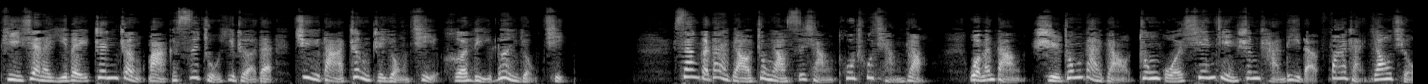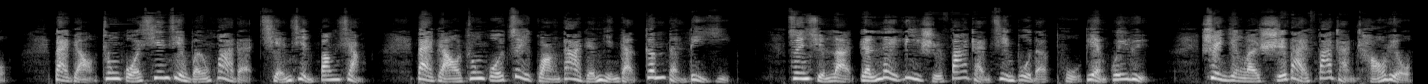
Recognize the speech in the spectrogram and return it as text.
体现了一位真正马克思主义者的巨大政治勇气和理论勇气。三个代表重要思想突出强调，我们党始终代表中国先进生产力的发展要求，代表中国先进文化的前进方向，代表中国最广大人民的根本利益。遵循了人类历史发展进步的普遍规律，顺应了时代发展潮流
